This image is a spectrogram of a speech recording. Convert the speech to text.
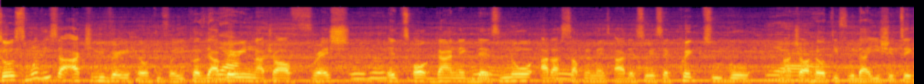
So smoothies are actually very healthy for you because they are yeah. very natural, fresh. Mm -hmm. It's organic. Mm. There's no other mm. supplements added. So it's a quick to-go, yeah. natural, healthy food that you should take.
